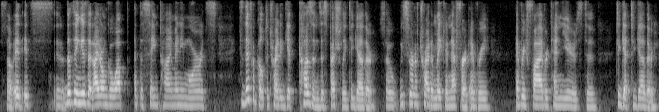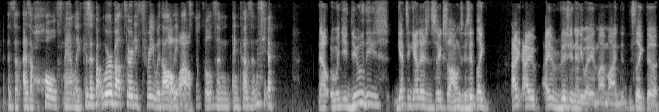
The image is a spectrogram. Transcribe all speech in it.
so it, it's you know, the thing is that I don't go up at the same time anymore. It's it's difficult to try to get cousins, especially together. So we sort of try to make an effort every every five or ten years to to get together as a as a whole family because about we're about 33 with all Oh, the wow. aunts, uncles and and cousins yeah Now, when you do these get-togethers and sing songs, is it like I I, I envision anyway in my mind? It's like the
